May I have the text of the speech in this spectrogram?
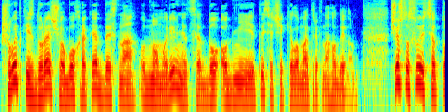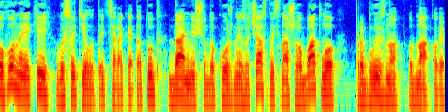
Швидкість, до речі, обох ракет десь на одному рівні це до 1 тисячі кілометрів на годину. Що стосується того, на якій висоті летить ця ракета, тут дані щодо кожної з учасниць нашого батлу приблизно однакові.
